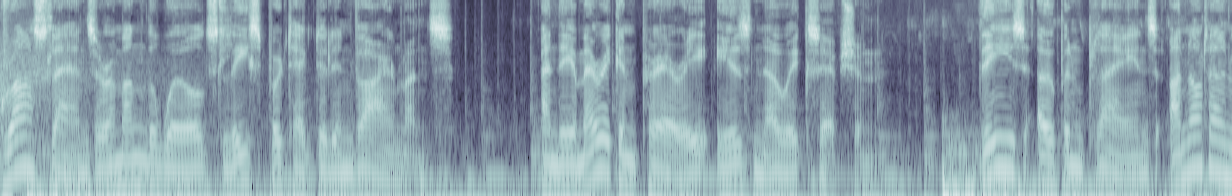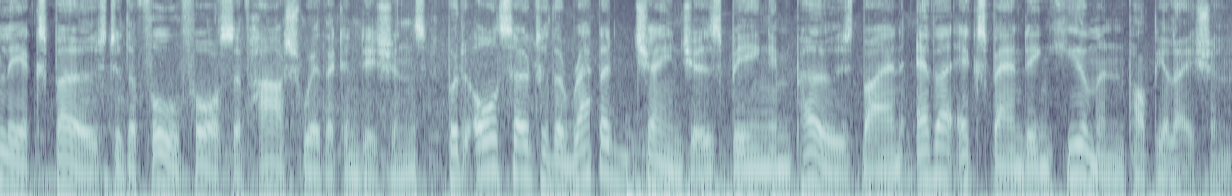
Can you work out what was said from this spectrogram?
Grasslands are among the world's least protected environments, and the American prairie is no exception. These open plains are not only exposed to the full force of harsh weather conditions, but also to the rapid changes being imposed by an ever-expanding human population.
